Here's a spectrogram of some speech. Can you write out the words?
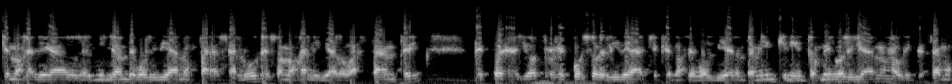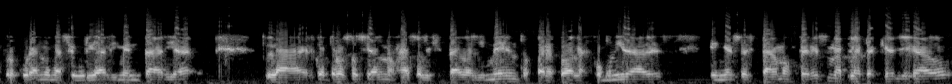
que nos ha llegado del millón de bolivianos para salud, eso nos ha aliviado bastante. Después hay otros recursos del IDH que nos devolvieron también 500 mil bolivianos. Ahorita estamos procurando una seguridad alimentaria. La, el control social nos ha solicitado alimentos para todas las comunidades. En eso estamos, pero es una plata que ha llegado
